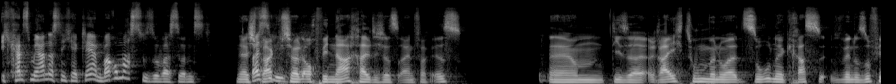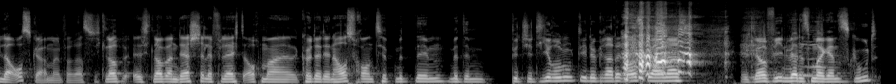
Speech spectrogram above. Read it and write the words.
ich kann es mir anders nicht erklären. Warum machst du sowas sonst? Ja, ich frage mich ich halt auch, wie nachhaltig das einfach ist. Ähm, dieser Reichtum, wenn du halt so eine krasse, wenn du so viele Ausgaben einfach hast. Ich glaube, ich glaube an der Stelle vielleicht auch mal, könnt ihr den Hausfrauentipp mitnehmen mit dem Budgetierung, die du gerade rausgehauen hast. Ich glaube, für ihn wäre das mal ganz gut,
